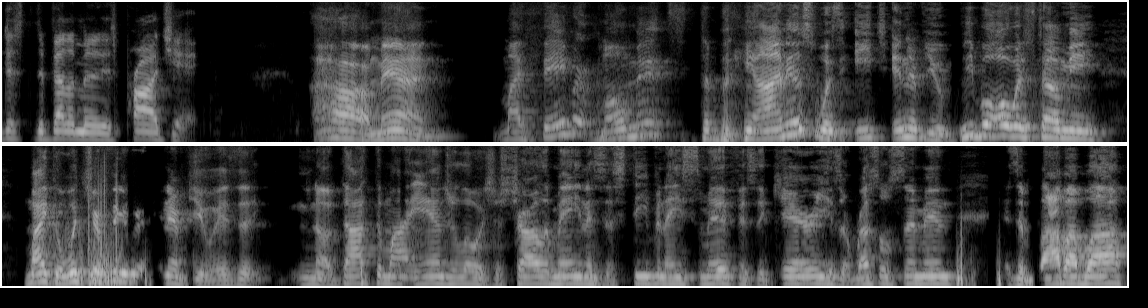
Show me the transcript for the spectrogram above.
this development of this project? Oh, man. My favorite moments, to be honest, was each interview. People always tell me, Michael, what's your favorite interview? Is it you know Dr. Maya Angelou? Is it Charlemagne? Is it Stephen A. Smith? Is it Carey? Is it Russell Simmons? Is it blah blah blah?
